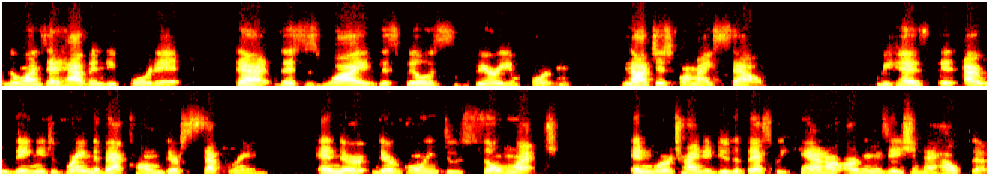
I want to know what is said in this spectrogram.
the ones that have been deported, that this is why this bill is very important, not just for myself, because it, I, they need to bring them back home. They're suffering and they're, they're going through so much. And we're trying to do the best we can, our organization, to help them.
